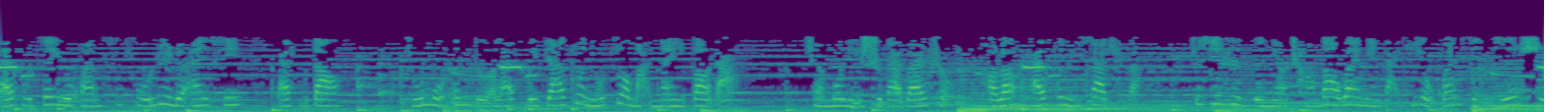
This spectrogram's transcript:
来福曾玉环夫妇略略安心。来福道：“祖母恩德，来福一家做牛做马难以报答。”陈母李氏摆摆手：“好了，来福你下去吧。”这些日子你要常到外面打听有关剪辑的事，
